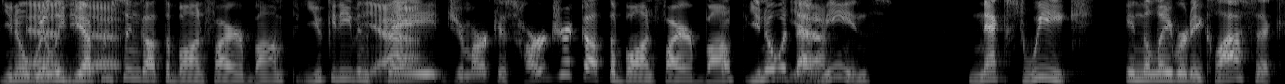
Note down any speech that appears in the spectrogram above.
You know, Willie And, uh, Jefferson got the bonfire bump. You could even Yeah. say Jamarcus Hardrick got the bonfire bump. You know what yeah. that means? Next week in the Labor Day Classic,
